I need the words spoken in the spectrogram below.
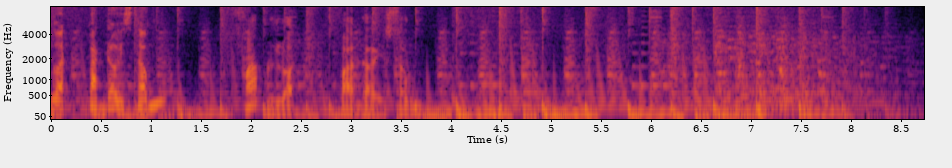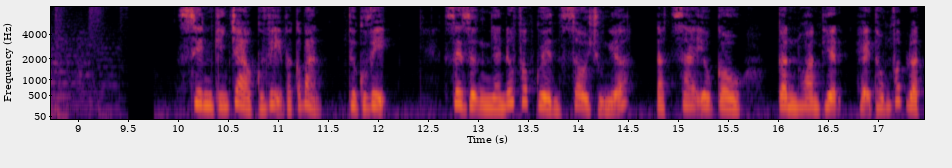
luật và đời sống. Pháp luật và đời sống. Xin kính chào quý vị và các bạn. Thưa quý vị, xây dựng nhà nước pháp quyền xã hội chủ nghĩa đặt ra yêu cầu cần hoàn thiện hệ thống pháp luật,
